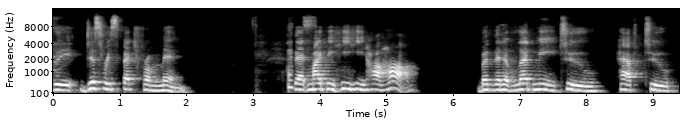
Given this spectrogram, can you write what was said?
the disrespect from men That's... that might be hee hee ha ha, but that have led me to have to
